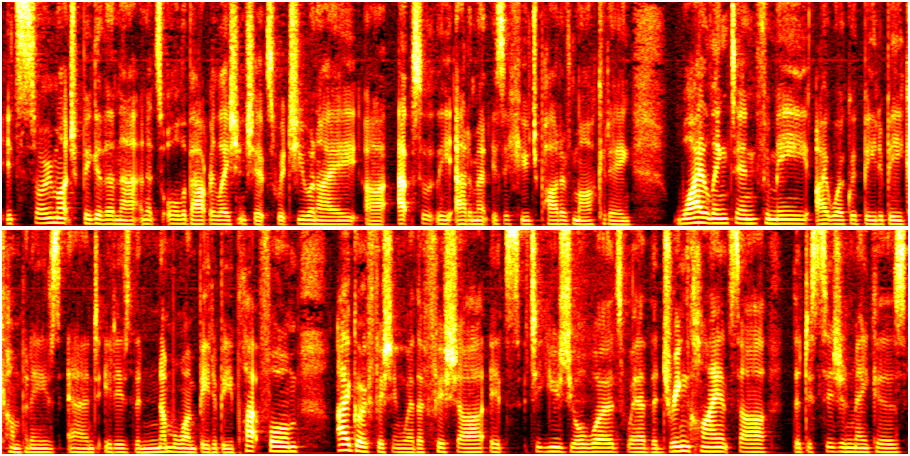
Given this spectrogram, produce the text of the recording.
it's so much bigger than that. And it's all about relationships, which you and I are absolutely adamant is a huge part of marketing. Why LinkedIn? For me, I work with B2B companies and it is the number one B2B platform. I go fishing where the fish are. It's to use your words, where the dream clients are, the decision makers.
